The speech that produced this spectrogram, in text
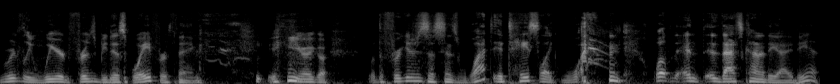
really weird frisbee disc wafer thing. You're go, well, the forgiveness of sins. What? It tastes like what? well, and that's kind of the idea.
